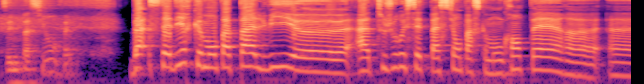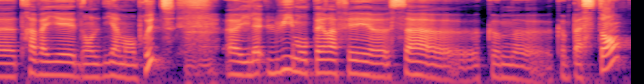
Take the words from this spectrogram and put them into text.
C'est une passion en fait? Bah, C'est-à-dire que mon papa, lui, euh, a toujours eu cette passion parce que mon grand-père euh, euh, travaillait dans le diamant brut. Mhm. il a, lui, mon père a fait ça comme, comme passe-temps,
